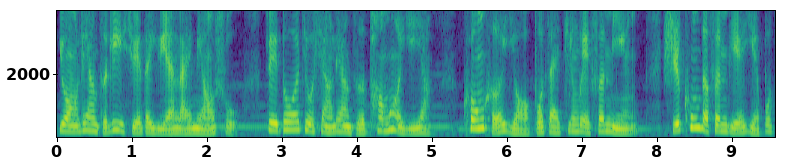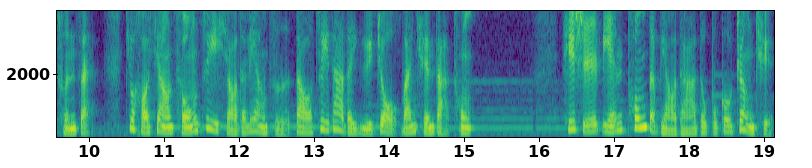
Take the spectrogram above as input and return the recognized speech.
用量子力学的语言来描述，最多就像量子泡沫一样，空和有不再泾渭分明，时空的分别也不存在，就好像从最小的量子到最大的宇宙完全打通。其实连“通”的表达都不够正确，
